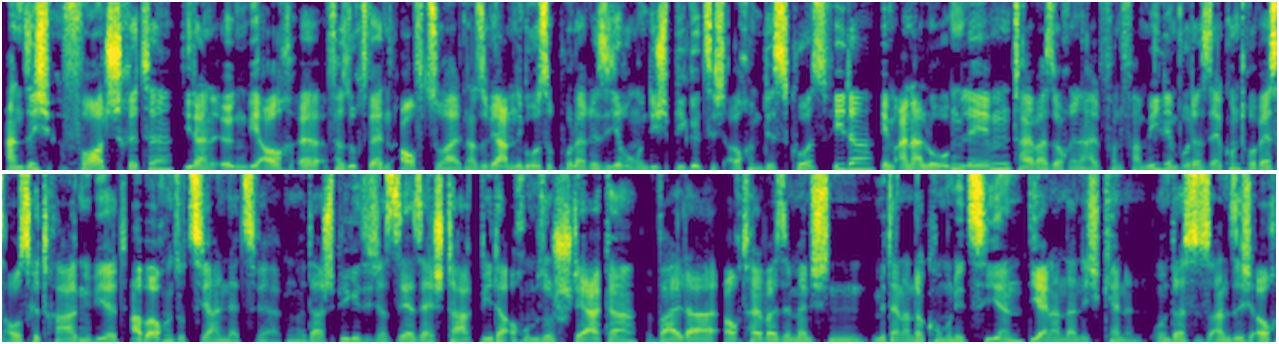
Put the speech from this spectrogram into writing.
an sich Fortschritte, die dann irgendwie auch äh, versucht werden aufzuhalten. Also wir haben eine große Polarisierung und die spiegelt sich auch im Diskurs wieder, im analogen Leben, teilweise auch innerhalb von Familien, wo das sehr kontrovers ausgetragen wird, aber auch in sozialen Netzwerken. Und da spiegelt sich das sehr, sehr stark wieder, auch umso stärker, weil da auch teilweise Menschen miteinander kommunizieren, die einander nicht kennen. Und das ist an sich auch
